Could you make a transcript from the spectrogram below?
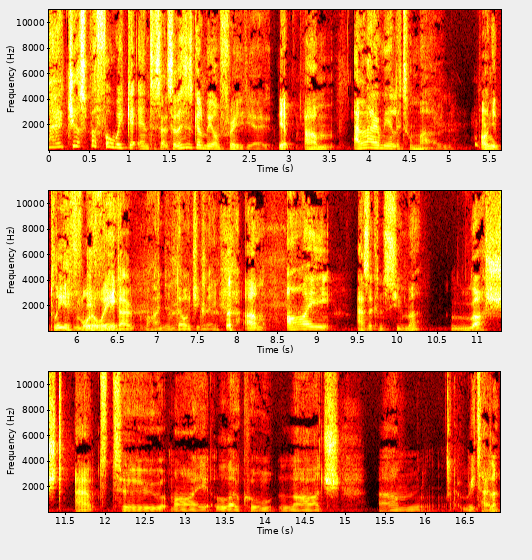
Now, just before we get into that, so this is going to be on Freeview. Yep. Um, allow me a little moan, On you, please. if, moan if away. you don't mind indulging me. um, I, as a consumer, rushed out to my local large um, retailer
